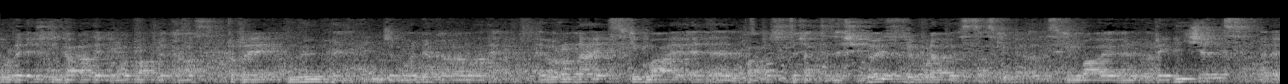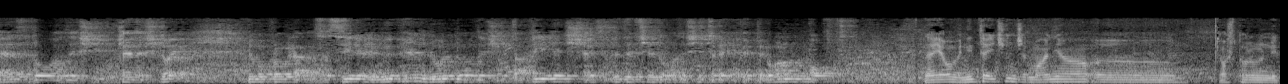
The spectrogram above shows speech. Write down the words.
București, din gara de nord, va pleca spre München, în Germania, gara mare. Euronight, schimbare în 472 spre Budapest, schimbare în Rediget, RS 2062, după program, sosire în München, luni 28 aprilie, 16-23, pe peronul 8. Da, eu am venit aici în Germania uh, ajutorul unui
